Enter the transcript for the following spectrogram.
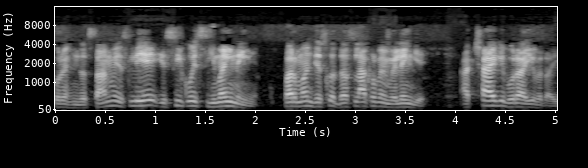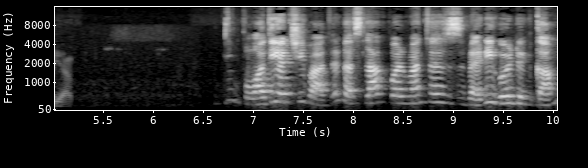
पूरे हिंदुस्तान में इसलिए इसकी कोई सीमा ही नहीं है। पर मंथ जिसको दस लाख रुपए मिलेंगे अच्छा है कि बुरा ये बताइए आप। बहुत ही अच्छी बात है। दस लाख पर month is very good income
